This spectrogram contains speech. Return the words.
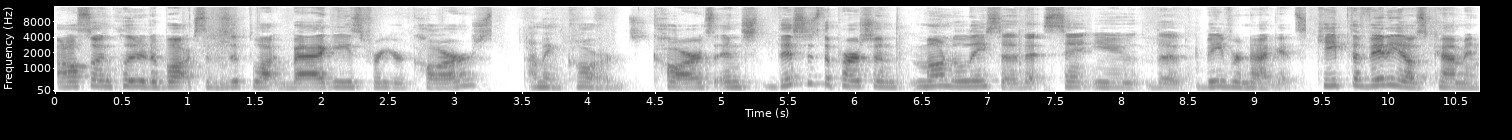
Also included a box of Ziploc baggies for your cars. I mean cards. cards and this is the person Mona Lisa that sent you the beaver nuggets. Keep the videos coming.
